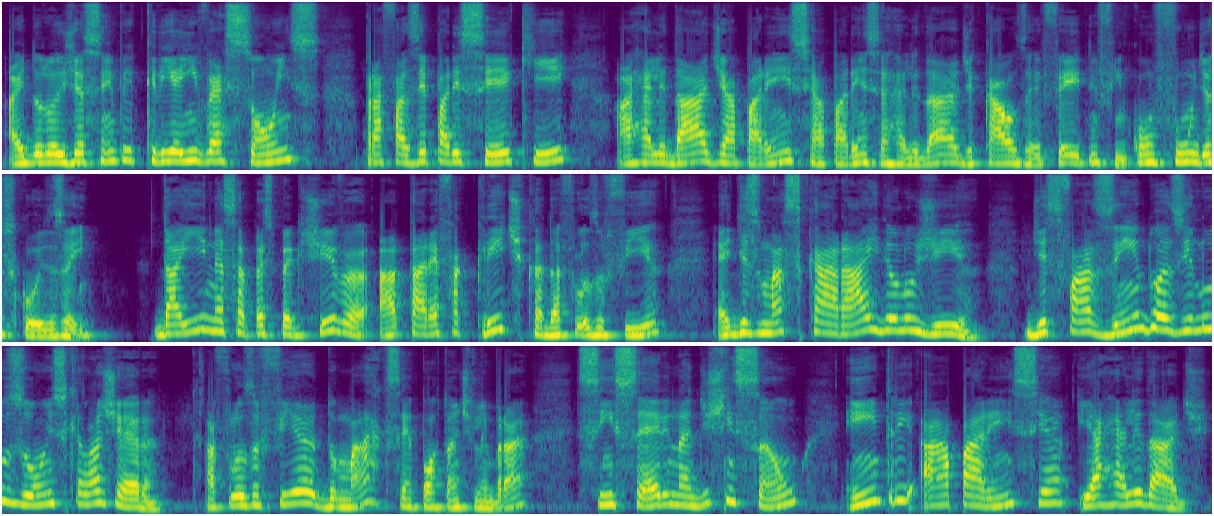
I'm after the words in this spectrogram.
a ideologia sempre cria inversões para fazer parecer que a realidade é a aparência, a aparência é a realidade, causa efeito, enfim, confunde as coisas aí. Daí, nessa perspectiva, a tarefa crítica da filosofia é desmascarar a ideologia, desfazendo as ilusões que ela gera. A filosofia do Marx, é importante lembrar, se insere na distinção entre a aparência e a realidade,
